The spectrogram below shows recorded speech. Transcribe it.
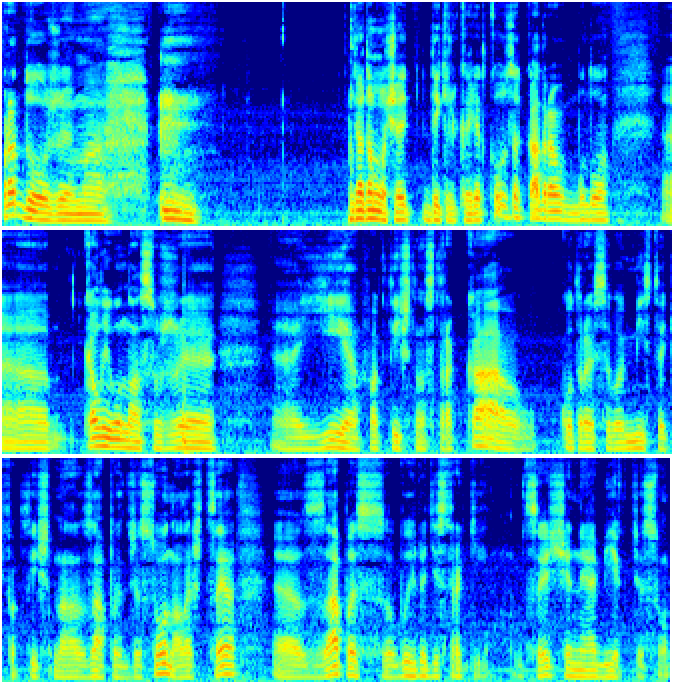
продовжуємо. Додамо ще декілька рядків за кадром було. Е, Коли у нас вже е, є фактично строка, котра себе містить фактично запис JSON, але ж це е, запис у вигляді строки. Це ще не об'єкт JSON.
